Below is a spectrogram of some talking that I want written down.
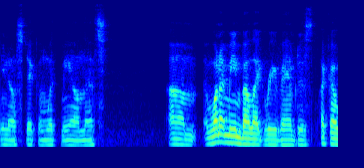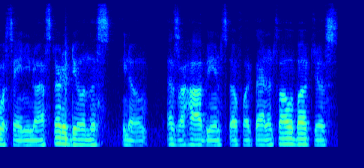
you know sticking with me on this. Um, and what I mean by like revamped is like I was saying, you know, I started doing this, you know, as a hobby and stuff like that. And it's all about just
